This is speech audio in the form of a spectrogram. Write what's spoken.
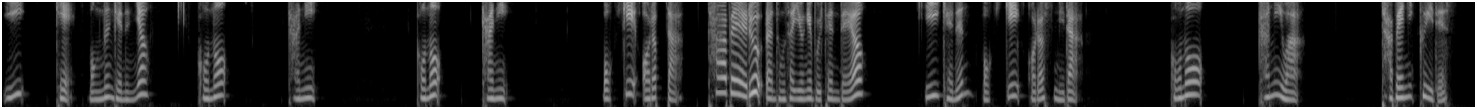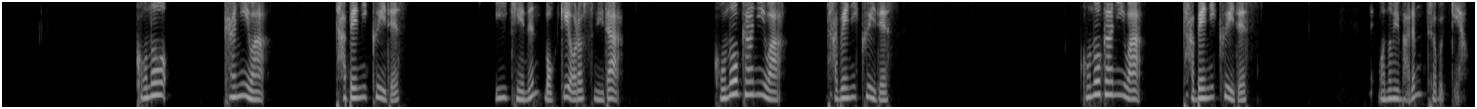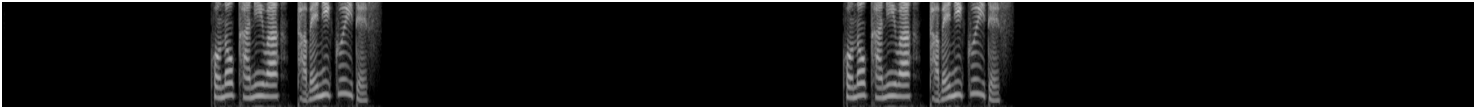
이 게, 먹는 게는요. このカニ このカニ 먹기 어렵다. 食べる라는 동사 이용해 볼 텐데요. 이 게는 먹기 어렵습니다. このカニは食べにくいです. このカニは食べにくいです. 이 개는 먹기 어렵습니다. 고노 가니와 타베니쿠이 데스. 고노 가니와 타베니쿠이 데스. 원어민 발음 들어볼게요. このカニは食べにくいです。このカニは食べにくいです。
